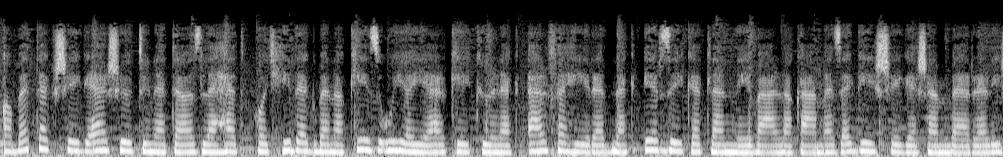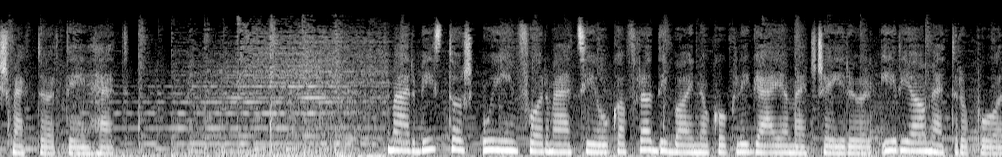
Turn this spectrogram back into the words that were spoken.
A betegség első tünete az lehet, hogy hidegben a kéz ujjai elkékülnek, elfehérednek, érzéketlenné válnak ám ez egészséges emberrel is megtörténhet. Már biztos, új információk a Fradi Bajnokok Ligája meccseiről, írja a Metropol.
